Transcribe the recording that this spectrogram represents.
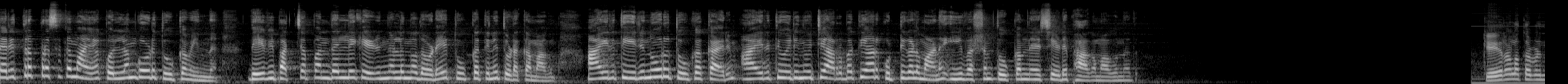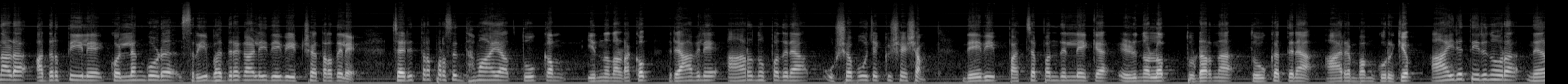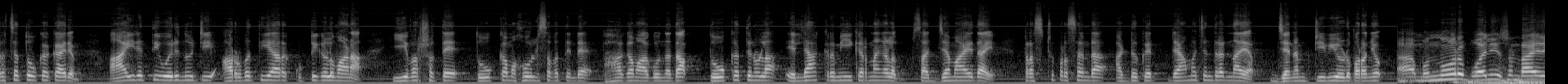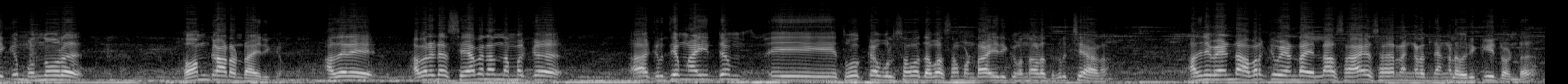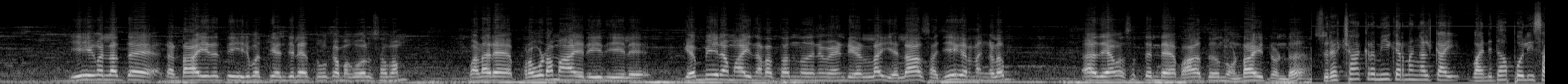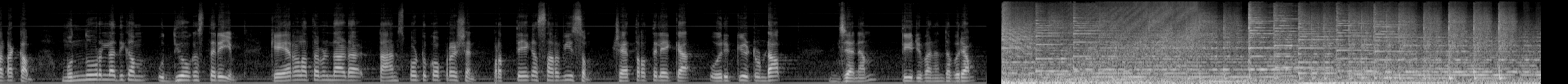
ചരിത്രപ്രസിദ്ധമായ കൊല്ലംകോട് തൂക്കം ഇന്ന്. ദേവി പച്ചപ്പന്തലിലേക്ക് എഴുന്നള്ളുന്നതോടെ തൂക്കത്തിന് തുടക്കമാകും. ആയിരത്തി ഇരുന്നൂറ് തൂക്കക്കാരും ആയിരത്തി ഒരുന്നൂറ്റി അറുപത്തിയാറ് കുട്ടികളുമാണ് ഈ വർഷം തൂക്കം നേർച്ചയുടെ ഭാഗമാകുന്നത്. കേരള തമിഴ്നാട് അതിർത്തിയിലെ കൊല്ലങ്കോട് ശ്രീഭദ്രകാളി ദേവി ക്ഷേത്രത്തിലെ ചരിത്രപ്രസിദ്ധമായ തൂക്കം ഇന്ന് നടക്കും. രാവിലെ ആറ് മുപ്പതിന് ഉഷപൂജയ്ക്കു ശേഷം ദേവി പച്ചപ്പന്തലിലേക്ക് എഴുന്നള്ളും. തുടർന്ന് തൂക്കത്തിന് ആരംഭം കുറിക്കും. ആയിരത്തി ഇരുന്നൂറ് നേർച്ച തൂക്കക്കാരും ആയിരത്തി ഒരുന്നൂറ്റി അറുപത്തിയാറ് കുട്ടികളുമാണ് ഈ വർഷത്തെ തൂക്ക മഹോത്സവത്തിന്റെ ഭാഗമാകുന്നത്. തൂക്കത്തിനുള്ള എല്ലാ ക്രമീകരണങ്ങളും സജ്ജമായതായി trust president advocate Ramachandran Nair Janam T വിയോട് പറഞ്ഞു മുന്നൂറ് പോലീസ് ഉണ്ടായിരിക്കും മുന്നൂറ് ഹോം ഗാർഡ് ഉണ്ടായിരിക്കും അതിൽ അവരുടെ സേവനം നമുക്ക് കൃത്യമായിട്ടും ഈ തൂക്ക ഉത്സവ ദിവസം ഉണ്ടായിരിക്കും എന്നുള്ളത് തീർച്ചയാണ്. അതിന് വേണ്ട അവർക്ക് വേണ്ട എല്ലാ സഹായ സഹകരണങ്ങളും ഞങ്ങൾ ഒരുക്കിയിട്ടുണ്ട്. ഈ കൊല്ലത്തെ രണ്ടായിരത്തി ഇരുപത്തിയഞ്ചിലെ തൂക്ക മഹോത്സവം വളരെ പ്രൗഢമായ രീതിയിൽ ഗംഭീരമായി നടത്തുന്നതിന് വേണ്ടിയുള്ള എല്ലാ സജ്ജീകരണങ്ങളും ദേവസ്വത്തിന്റെ ഭാഗത്തു നിന്നുണ്ടായിട്ടുണ്ട് സുരക്ഷാ ക്രമീകരണങ്ങൾക്കായി വനിതാ പോലീസ് അടക്കം മുന്നൂറിലധികം ഉദ്യോഗസ്ഥരെയും കേരള തമിഴ്നാട് ട്രാൻസ്പോർട്ട് കോർപ്പറേഷൻ പ്രത്യേക സർവീസും ക്ഷേത്രത്തിലേക്ക് ഒരുക്കിയിട്ടുണ്ട്. ജനം തിരുവനന്തപുരം.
